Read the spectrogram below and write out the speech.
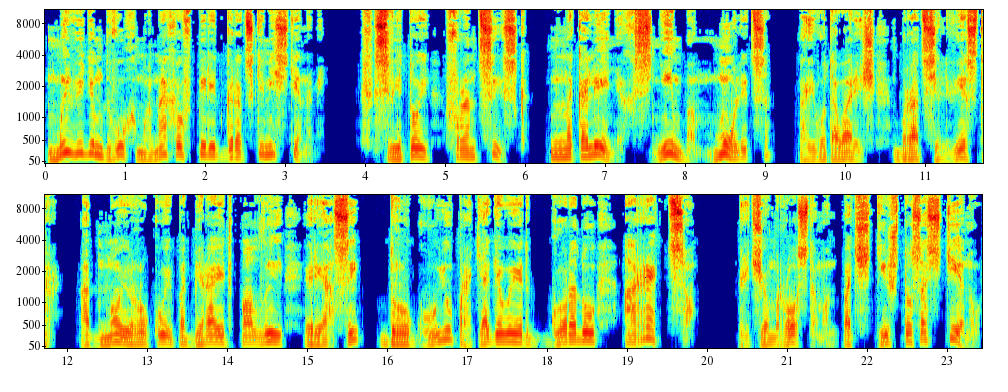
мы видим двух монахов перед городскими стенами. Святой Франциск на коленях с нимбом молится, а его товарищ, брат Сильвестр, одной рукой подбирает полы рясы, другую протягивает к городу Ареццо причем ростом он почти что со стену,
